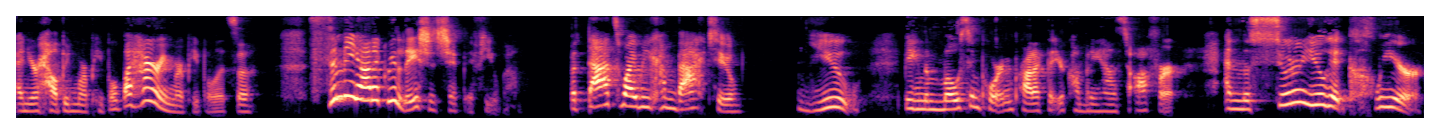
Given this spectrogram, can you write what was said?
And you're helping more people by hiring more people. It's a symbiotic relationship, if you will. But that's why we come back to you being the most important product that your company has to offer. And the sooner you get clear,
